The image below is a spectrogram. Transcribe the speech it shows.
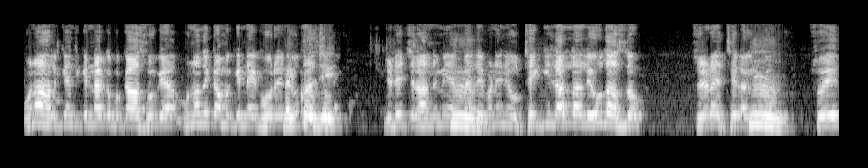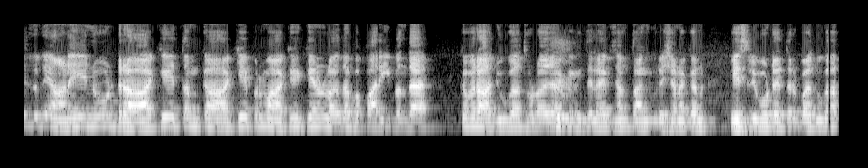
ਉਹਨਾਂ ਹਲਕਿਆਂ 'ਚ ਕਿੰਨਾ ਕੁ ਵਿਕਾਸ ਹੋ ਗਿਆ ਉਹਨਾਂ ਦੇ ਕੰਮ ਕਿੰਨੇ ਹੋ ਰਹੇ ਨੇ ਬਿਲਕੁਲ। ਜੀ। ਜਿਹੜੇ 94 ਹੂੰ। ਐਮਐਲਏ ਬਣੇ ਨੇ ਉੱਥੇ ਕੀ ਲੱਲ ਲਾ ਲਿਓ ਦੱਸ ਦਿਓ ਸੋ ਜਿਹੜਾ ਇੱਥੇ ਲੱਗੂਗਾ ਹੂੰ। ਸੋ ਇਹ ਲੁਧਿਆਣੇ ਨੂੰ ਡਰਾ ਕੇ ਧਮਕਾ ਕੇ ਭਰਮਾ ਕੇ ਕਿ ਇਹਨੂੰ ਲੱਗਦਾ ਵਪਾਰੀ ਬੰਦਾ ਘਬਰਾ ਜਾਊਗਾ ਥੋੜਾ ਜਿਹਾ ਕਿ ਕਿਤੇ ਲੈ ਸਾਨੂੰ ਤੰਗ ਪਰੇਸ਼ਾਨ ਨਾ ਕਰਨ, ਇਸ ਲਈ ਵੋਟ ਇੱਧਰ ਪਾ ਦੂਗਾ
